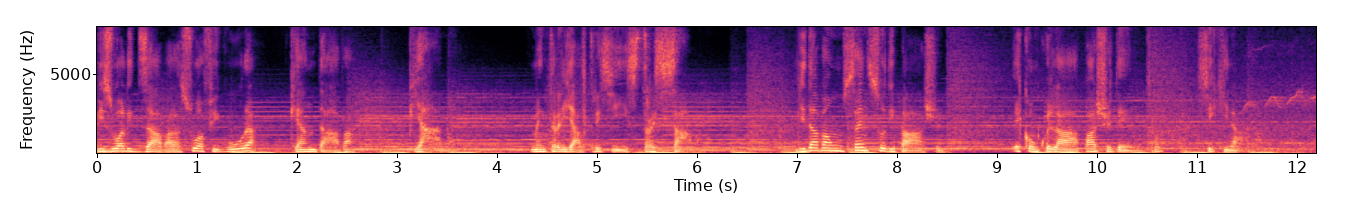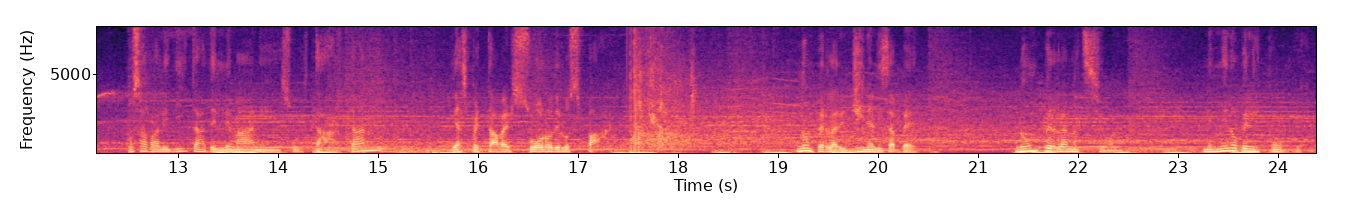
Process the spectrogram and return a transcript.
visualizzava la sua figura che andava piano, mentre gli altri si stressavano. Gli dava un senso di pace e con quella pace dentro si chinava. Posava le dita delle mani sul tartan e aspettava il suono dello sparo. Non per la regina Elisabetta, non per la nazione, nemmeno per il pubblico.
